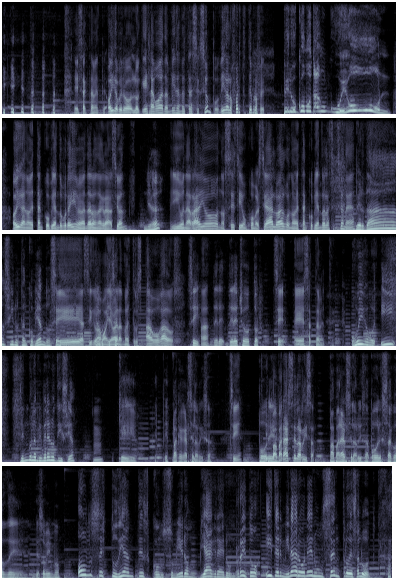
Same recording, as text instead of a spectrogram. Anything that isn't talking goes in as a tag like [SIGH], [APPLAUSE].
Exactamente. Oiga, pero lo que es la moda también es nuestra sección, pues. Dígalo fuerte usted, profe. Pero ¿cómo tan weón? Oiga, nos están copiando por ahí, me mandaron una grabación ¿Ya? y una radio, no sé si es un comercial o algo, nos están copiando la sección, ¿eh? ¿Verdad? Sí, nos están copiando. Sí, así que vamos a ser- a nuestros abogados. Sí, ¿Ah? dere- derecho doctor. Sí, exactamente. Oiga, y tengo la primera noticia ¿Mm? que es, para cagarse la risa. Sí, Pobre, para pararse la risa. pa' pararse la risa, pobres sacos de, de eso mismo. 11 estudiantes consumieron Viagra en un reto y terminaron en un centro de salud.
